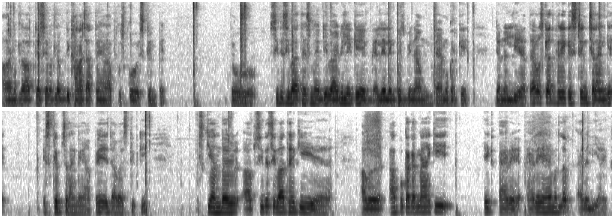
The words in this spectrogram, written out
और मतलब आप जैसे मतलब दिखाना चाहते हैं आप उसको स्क्रीन पे। तो सीधी सी बात है, इसमें डिव आई डी लेके, ले लेंगे कुछ भी नाम डैमो करके जनरल लिया जाता है। उसके बाद फिर एक स्ट्रिंग चलाएँगे स्क्रिप्ट चलाएँगे यहाँ पे जावा स्क्रिप्ट की। इसके अंदर आप सीधे सी बात है कि अब आपको क्या करना है कि एक एरे एरे है मतलब एरे लिया एक।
